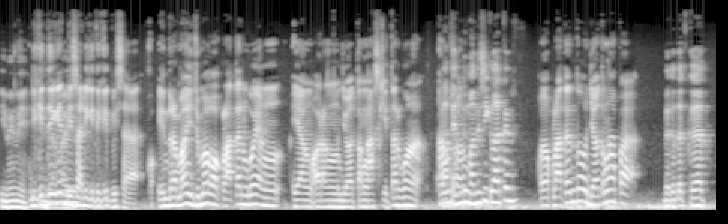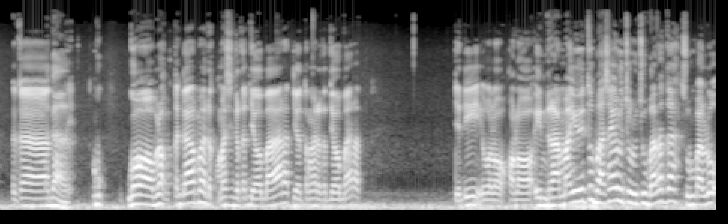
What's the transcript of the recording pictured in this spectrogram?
ini nih. Dikit-dikit bisa, dikit-dikit bisa. Indramayu cuma kok Klaten gue yang yang orang Jawa Tengah sekitar gue. Kan Klaten tuh mana sih Klaten? kalau Klaten tuh Jawa Tengah Pak. Deket-deket Dekat Tegal. Goblok Tegal mah dek- masih dekat Jawa Barat, Jawa Tengah dekat Jawa Barat. Jadi kalau kalau Indramayu itu bahasanya lucu-lucu banget dah, sumpah lu.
